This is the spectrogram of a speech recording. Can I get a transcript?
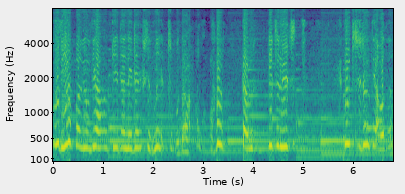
我的又蹦又跳，地震那阵什么也吃不到。当地震里吃能吃成饺子，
